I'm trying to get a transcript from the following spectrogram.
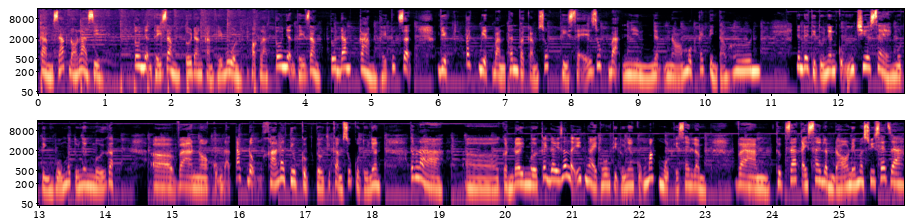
cảm giác đó là gì tôi nhận thấy rằng tôi đang cảm thấy buồn hoặc là tôi nhận thấy rằng tôi đang cảm thấy tức giận. Việc tách biệt bản thân và cảm xúc thì sẽ giúp bạn nhìn nhận nó một cách tỉnh táo hơn. Nhân đây thì tú nhân cũng chia sẻ một tình huống mà tú nhân mới gặp uh, và nó cũng đã tác động khá là tiêu cực tới cái cảm xúc của tú nhân. Tức là uh, gần đây mới cách đây rất là ít ngày thôi thì tú nhân cũng mắc một cái sai lầm. Và thực ra cái sai lầm đó nếu mà suy xét ra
